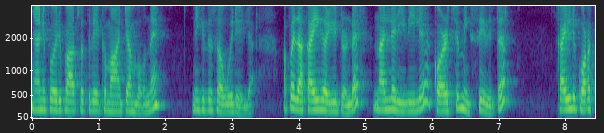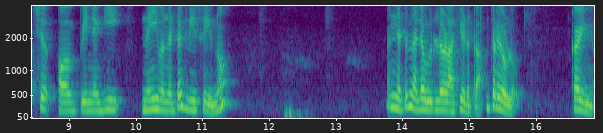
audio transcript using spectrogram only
ഞാനിപ്പോൾ ഒരു പാത്രത്തിലേക്ക് മാറ്റാൻ പോകുന്നേ. എനിക്കിത് സൗകര്യമില്ല. അപ്പോൾ ഇതാ കൈ കഴുകിയിട്ടുണ്ട്. നല്ല രീതിയിൽ കുഴച്ച് മിക്സ് ചെയ്തിട്ട് കയ്യിൽ കുറച്ച് പിന്നെ ഗീ നെയ് വന്നിട്ട് ഗ്രീസ് ചെയ്യുന്നു. എന്നിട്ട് നല്ല ഉരുളകളാക്കി എടുക്കാം. ഇത്രയേ ഉള്ളൂ. കഴിഞ്ഞു.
